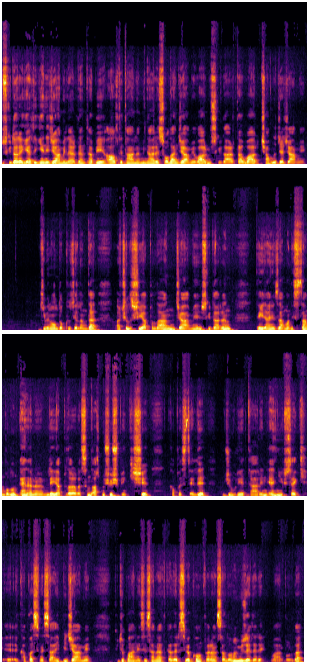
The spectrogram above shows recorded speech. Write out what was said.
Üsküdar'a geldi yeni camilerden tabii 6 tane minaresi olan cami var Üsküdar'da var. Çamlıca Camii. 2019 yılında açılışı yapılan cami Üsküdar'ın değil aynı zamanda İstanbul'un en önemli yapılar arasında 63 bin kişi kapasiteli Cumhuriyet tarihinin en yüksek e, sahip bir cami. Kütüphanesi, sanat galerisi ve konferans salonu, müzeleri var burada.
